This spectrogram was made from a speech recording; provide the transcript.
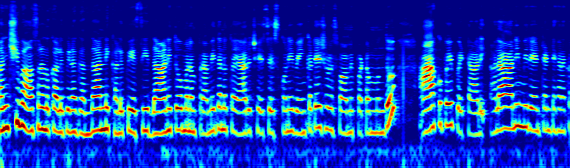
మంచి వాసనను కలిపిన గంధాన్ని కలిపేసి దానితో మనం ప్రమిదను తయారు చేసేసుకొని వెంకటేశ్వర స్వామి పటం ముందు ఆకుపై పెట్టాలి. అలా అని మీరు ఏంటంటే కనుక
